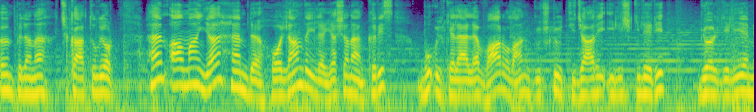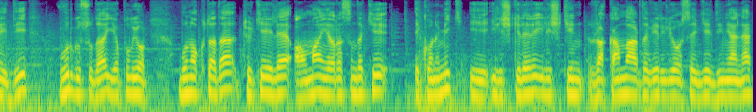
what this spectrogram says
ön plana çıkartılıyor. Hem Almanya hem de Hollanda ile yaşanan kriz bu ülkelerle var olan güçlü ticari ilişkileri gölgeleyemedi vurgusu da yapılıyor. Bu noktada Türkiye ile Almanya arasındaki ekonomik e, ilişkilere ilişkin rakamlar da veriliyor sevgili dinleyenler.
